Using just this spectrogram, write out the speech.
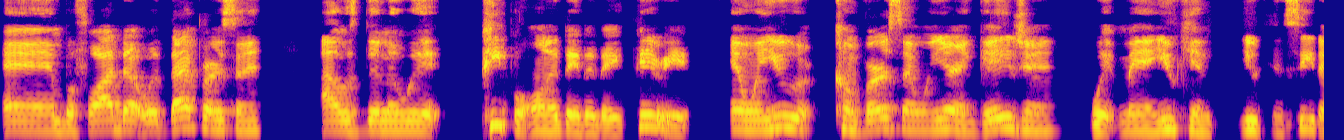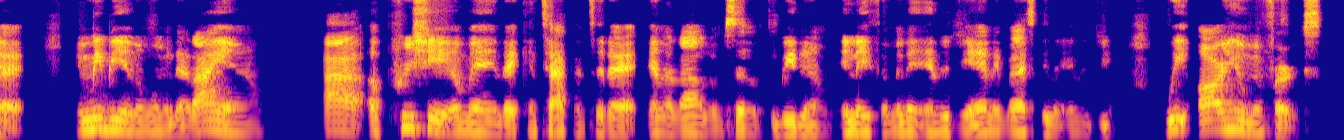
And before I dealt with that person, I was dealing with people on a day to day period. And when you conversing, when you're engaging with men, you can you can see that. And me being the woman that I am, I appreciate a man that can tap into that and allow themselves to be them in their feminine energy and their masculine energy. We are human first.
